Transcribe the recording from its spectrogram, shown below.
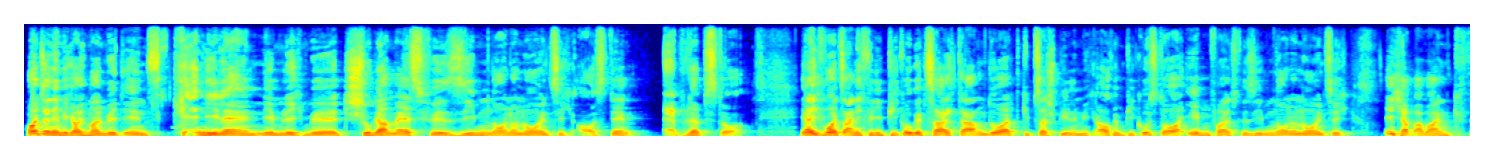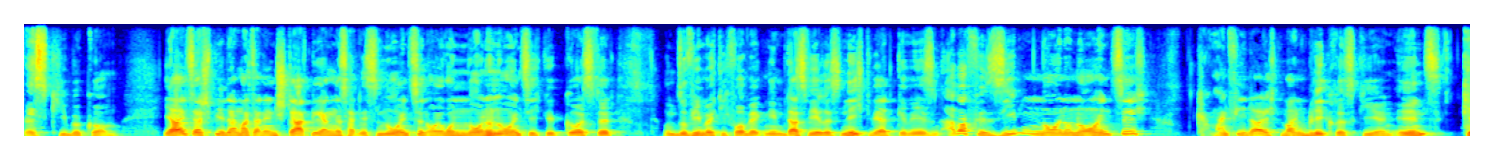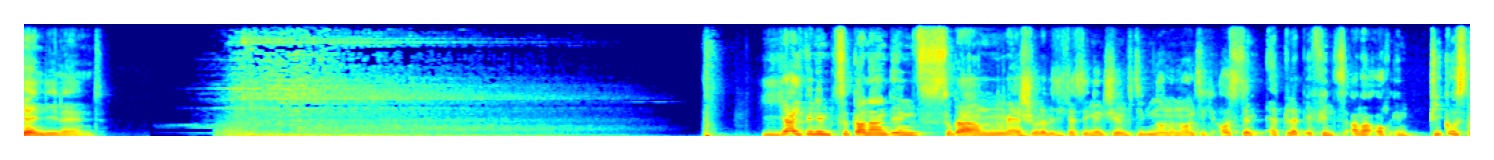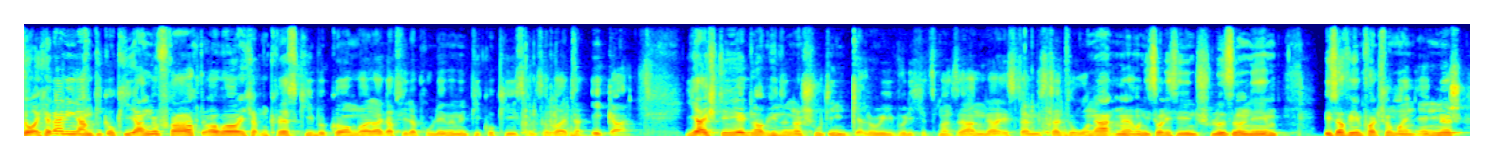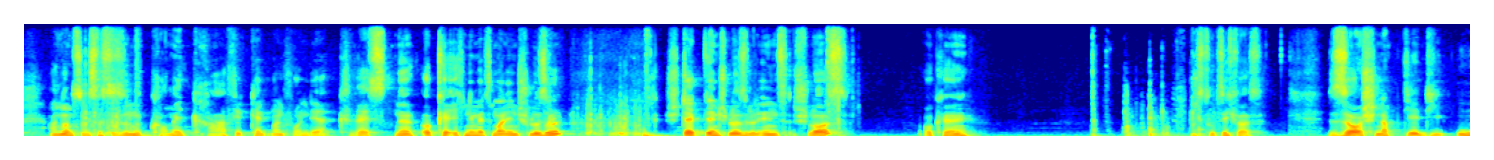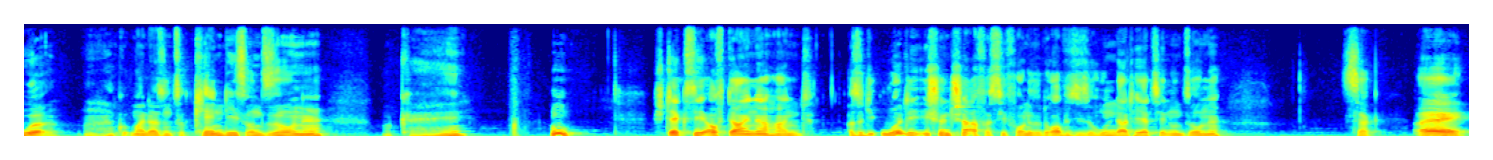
Heute nehme ich euch mal mit ins Candyland, nämlich mit Sugar Mess für 7,99 aus dem Apple App Store. Ja, ich wollte es eigentlich für die Pico gezeigt haben. Dort gibt es das Spiel nämlich auch im Pico Store, ebenfalls für 7,99. Ich habe aber einen Quest Key bekommen. Ja, als das Spiel damals an den Start gegangen ist, hat es 19,99 Euro gekostet. Und so viel möchte ich vorwegnehmen, das wäre es nicht wert gewesen. Aber für 7,99 kann man vielleicht mal einen Blick riskieren ins Candyland. you Ja, ich bin im Zuckerland in Zuckermesh oder wie sich das Ding entschimpft. 7,99 aus dem App Lab. Ihr findet es aber auch im Pico Store. Ich hatte eigentlich nach dem Pico Key angefragt, aber ich habe einen Quest Key bekommen, weil da gab es wieder Probleme mit Pico Keys und so weiter. Egal. Ja, ich stehe hier, glaube ich, in so einer Shooting Gallery, würde ich jetzt mal sagen. Da ist der Mr. Donut ne? und ich soll jetzt hier den Schlüssel nehmen. Ist auf jeden Fall schon mal in Englisch. Ansonsten ist das so eine Comic-Grafik, kennt man von der Quest. Ne? Okay, ich nehme jetzt mal den Schlüssel, steck den Schlüssel ins Schloss Okay. Es tut sich was. So, schnapp dir die Uhr. Aha, guck mal, da sind so Candies und so, ne? Okay. Huh. Steck sie auf deine Hand. Also die Uhr, die ist schön scharf, was hier vorne so drauf ist. Diese 100 Herzchen und so, ne? Zack. Ey,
